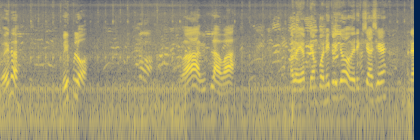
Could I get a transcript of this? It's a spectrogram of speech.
જોયું ને? વિપલો. વાહ વિપલા વાહ. હાલો એક ટેમ્પો નીકળી ગયો હવે રિક્ષા છે. અને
